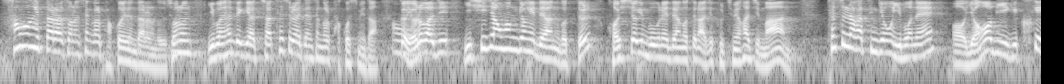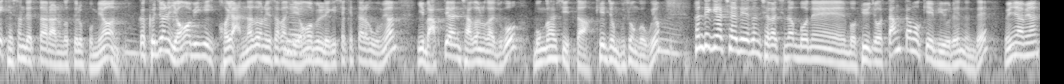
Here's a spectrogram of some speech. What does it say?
상황에 따라서는 생각을 바꿔야 된다는 거죠. 저는 이번에 현대기아차 테슬라에 대한 생각을 바꿨습니다. 그러니까 어. 여러 가지 이 시장 환경에 대한 것들, 거시적인 부분에 대한 것들은 아직 불투명하지만 테슬라 같은 경우 이번에 어, 영업이익이 크게 개선됐다라는 것들을 보면, 그러니까 그 전에 영업이익이 거의 안 나던 회사가 이제 예. 영업을 내기 시작했다라고 보면 이 막대한 자금을 가지고 뭔가 할 수 있다. 그게 좀 무서운 거고요. 현대기아차에 대해서는 제가 지난번에 뭐 비유적으로 땅 따먹기에 비유를 했는데 왜냐하면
